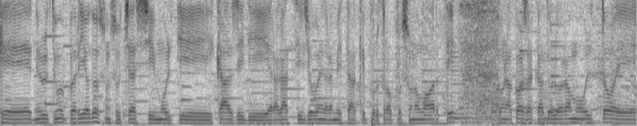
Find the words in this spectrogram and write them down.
Che nell'ultimo periodo sono successi molti casi di ragazzi giovani della mia età che purtroppo sono morti, è una cosa che addolora molto e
